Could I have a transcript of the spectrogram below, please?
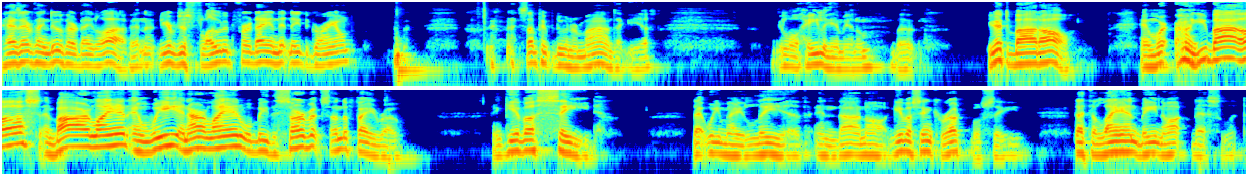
has everything to do with our daily life, isn't it? You ever just floated for a day and didn't need the ground? Some people do in their minds, I guess a little helium in them, but you have to buy it all. And you buy us and buy our land, and we and our land will be the servants unto Pharaoh, and give us seed that we may live and die not. Give us incorruptible seed, that the land be not desolate.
